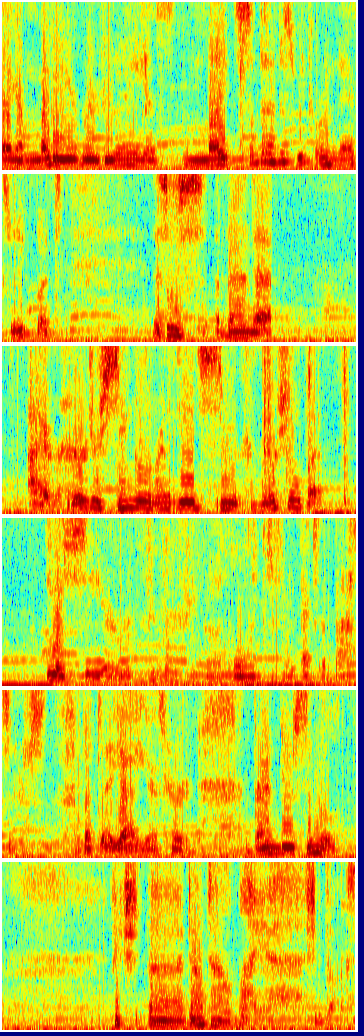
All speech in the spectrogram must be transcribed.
I might be reviewing it might sometime this week or next week, but this is a band that I heard your single Renegades through a commercial, but you guys will see a review, uh, polling from X Ambassadors. But uh, yeah, you guys heard a brand new single, uh, Downtown by Sheepdogs,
